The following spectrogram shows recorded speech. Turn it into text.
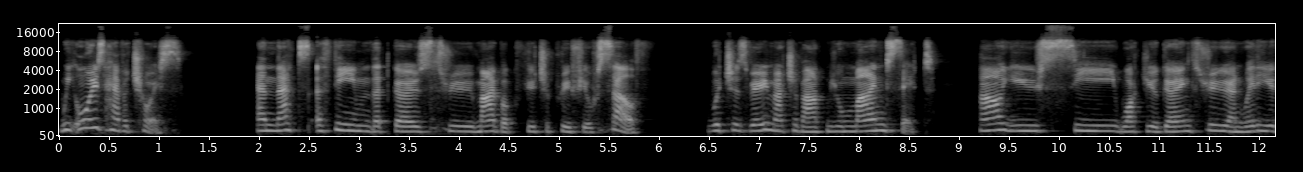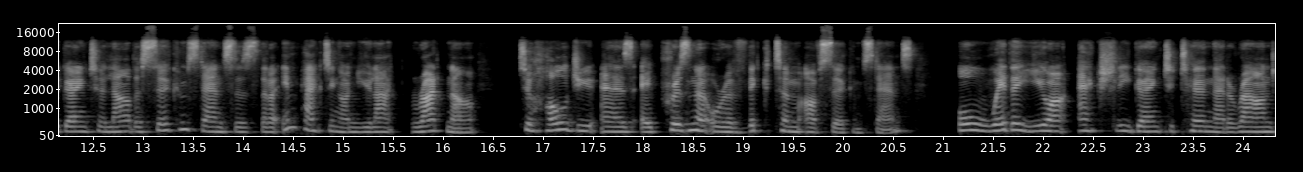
we always have a choice, and that's a theme that goes through my book, Future Proof Yourself, which is very much about your mindset, how you see what you're going through, and whether you're going to allow the circumstances that are impacting on you like right now to hold you as a prisoner or a victim of circumstance, or whether you are actually going to turn that around,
